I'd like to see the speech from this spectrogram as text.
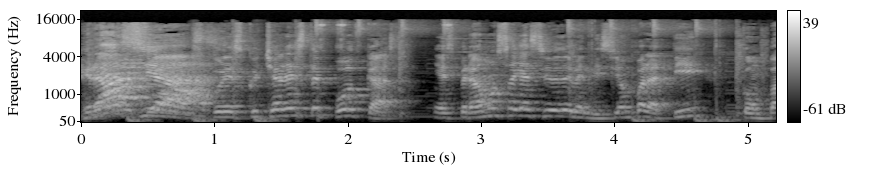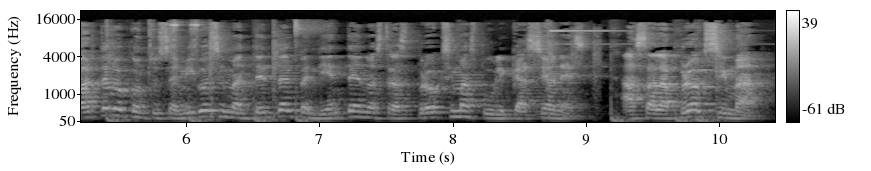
Gracias por escuchar este podcast. Esperamos haya sido de bendición para ti. Compártelo con tus amigos y mantente al pendiente de nuestras próximas publicaciones. Hasta la próxima.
